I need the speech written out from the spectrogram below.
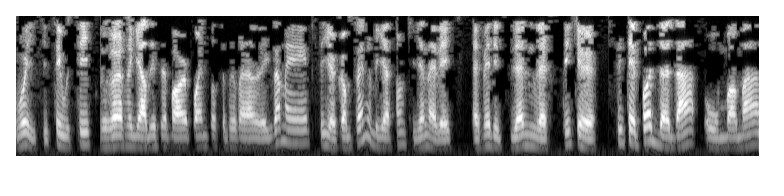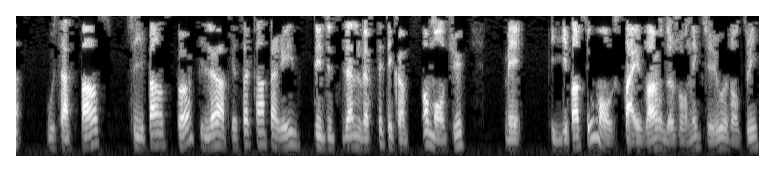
Oui, puis tu sais aussi re-regarder ses PowerPoint pour se préparer à l'examen. Il y a comme plein d'obligations qui viennent avec le fait d'étudier à l'université que si t'es pas dedans au moment où ça se passe, tu y penses pas. Puis là, après ça, quand t'arrives, t'es étudiant à l'université, t'es comme Oh mon Dieu, mais il est passé où mon 16 heures de journée que j'ai eu aujourd'hui?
